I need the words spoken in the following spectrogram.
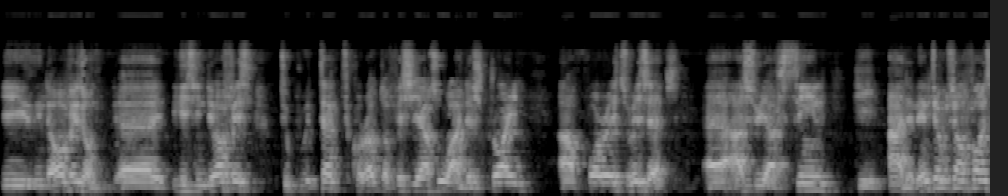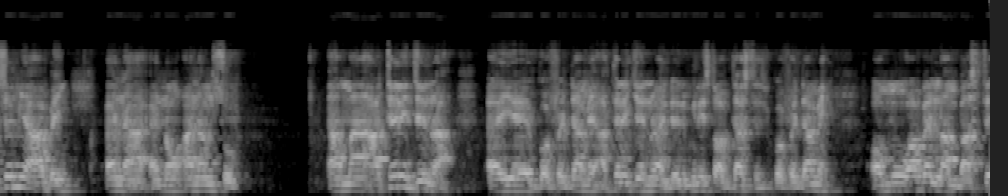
He is in the office of uh, he's in the office to protect corrupt officials who are destroying our forest reserves. Uh, as we have seen, he added. In terms of Fonsemi Abe and Anam so, ama Attorney General uh, Godfred Dame, Attorney General and then the Minister of Justice Godfred Dame ɔmo wabɛ lambaste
